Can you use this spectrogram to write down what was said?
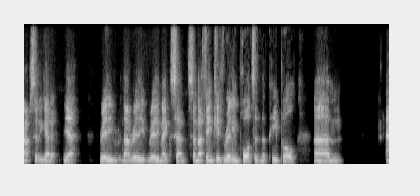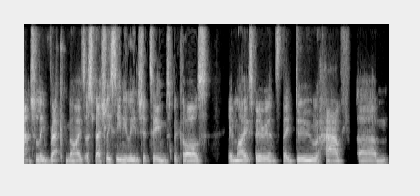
Absolutely get it. Yeah. Really, that really, really makes sense. And I think it's really important that people um, actually recognize, especially senior leadership teams, because in my experience, they do have um,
